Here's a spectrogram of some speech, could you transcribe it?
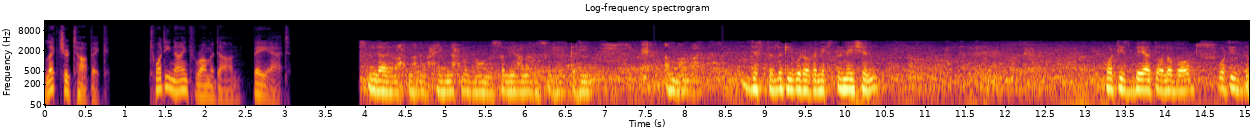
Lecture topic 29th Ramadan, Bayat. Just a little bit of an explanation. What is Bayat all about? What is the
